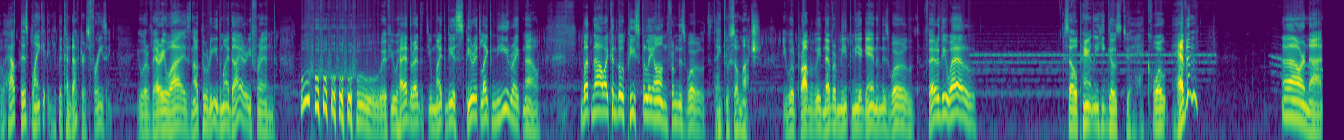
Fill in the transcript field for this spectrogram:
Without this blanket, the conductor is freezing. You were very wise not to read my diary, friend. If you had read it, you might be a spirit like me right now. But now I can go peacefully on from this world. Thank you so much. You will probably never meet me again in this world. Fare thee well. So apparently he goes to, quote, heaven? Uh, or not.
